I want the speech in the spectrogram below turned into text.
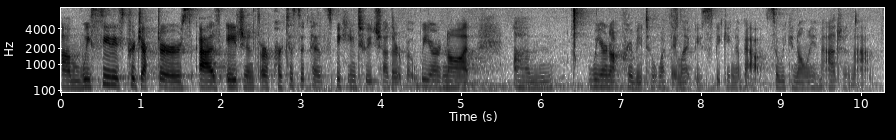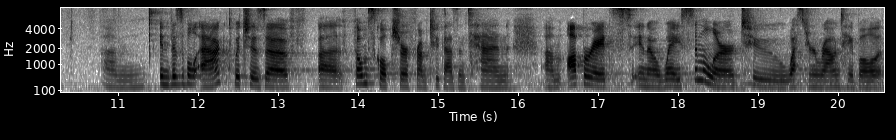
Um, we see these projectors as agents or participants speaking to each other, but we are not um, we are not privy to what they might be speaking about, so we can only imagine that. Um, Invisible Act, which is a, a, film sculpture from 2010, um, operates in a way similar to Western Roundtable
